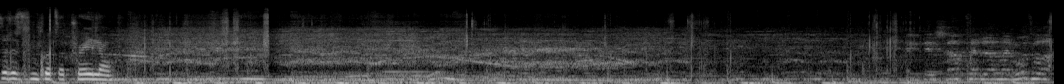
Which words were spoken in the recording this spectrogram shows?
So, das ist ein kurzer Trailer. Strafzettel an mein Motorrad.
